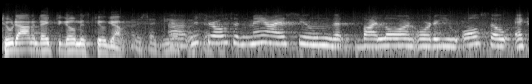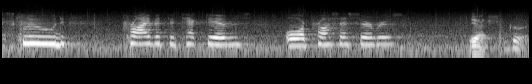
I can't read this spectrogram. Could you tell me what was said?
Two down and eight to go, Miss Kilgallen. I said Uh, yes. what's Mr. that? Olson, may I assume that by law and order you also exclude private detectives or process servers? Yes. Good.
